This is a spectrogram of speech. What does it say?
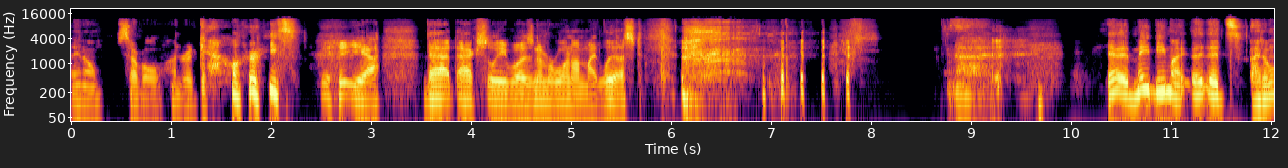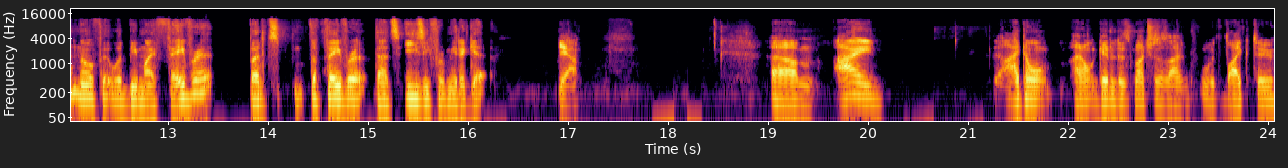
you know, several hundred calories. yeah, that actually was number one on my list. yeah, it may be my. It's. I don't know if it would be my favorite, but it's the favorite that's easy for me to get. Yeah. Um, I I don't I don't get it as much as I would like to,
